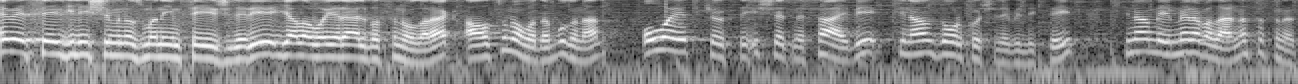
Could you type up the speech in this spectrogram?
Evet sevgili işimin uzmanıyım seyircileri. Yalova yerel basın olarak Altınova'da bulunan Ova Et Köfte işletme sahibi Sinan Zorkoç ile birlikteyiz. Sinan Bey merhabalar nasılsınız?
